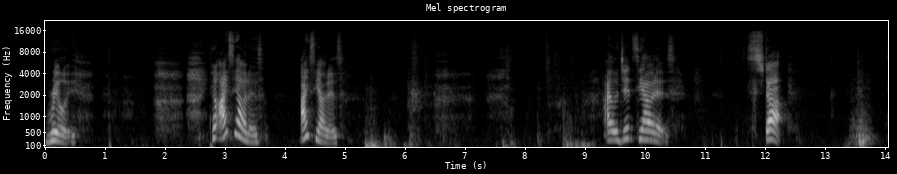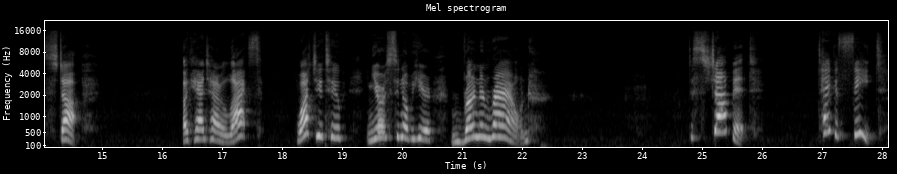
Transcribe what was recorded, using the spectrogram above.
Really? You know, I see how it is. I see how it is. I legit see how it is. Stop. Stop. Okay, I'm trying to relax, watch YouTube, and you're sitting over here running around. Just stop it. Take a seat.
